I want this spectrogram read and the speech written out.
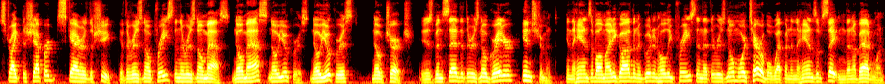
Strike the shepherd, scatter the sheep. If there is no priest, then there is no Mass. No Mass, no Eucharist. No Eucharist, no church. It has been said that there is no greater instrument in the hands of Almighty God than a good and holy priest, and that there is no more terrible weapon in the hands of Satan than a bad one.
